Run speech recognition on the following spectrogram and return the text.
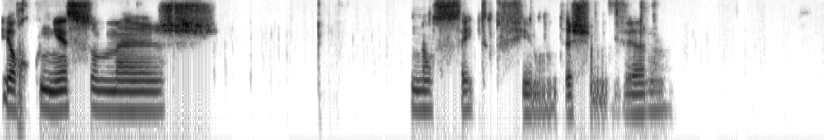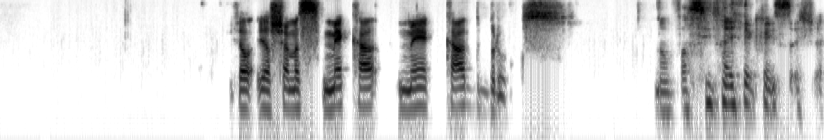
eu reconheço, mas não sei de que filme. Deixa-me ver. Ele, ele chama-se Mechad Brooks. Não faço ideia quem seja.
